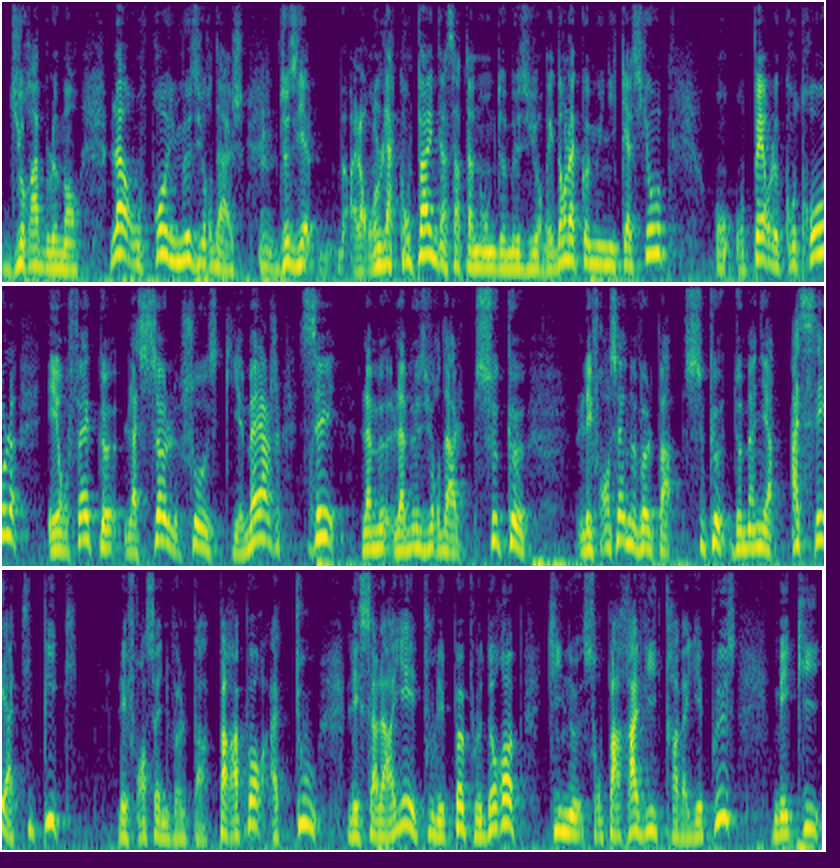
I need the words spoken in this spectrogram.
durablement. Là, on prend une mesure d'âge. Hmm. Deuxième, alors on l'accompagne d'un certain nombre de mesures, mais dans la communication, on, perd le contrôle et on fait que la seule chose qui émerge, c'est la, mesure d'âge. Ce que les Français ne veulent pas, ce que de manière assez atypique, les Français ne veulent pas, par rapport à tous les salariés et tous les peuples d'Europe qui ne sont pas ravis de travailler plus, mais qui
